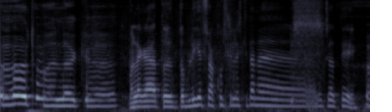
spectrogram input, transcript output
Α, το μαλάκα. Μαλάκα, το, το μπλου γιατί σου ακούστηκε λες και ήταν. Δεν ξέρω τι. Α.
